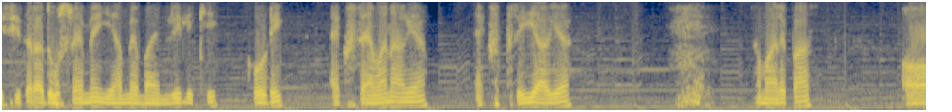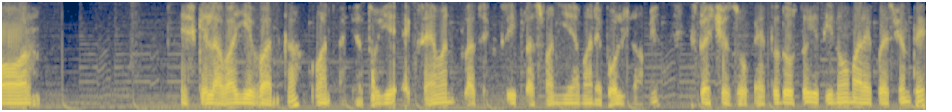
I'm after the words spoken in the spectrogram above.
इसी तरह दूसरे में ये हमने बाइनरी लिखी कोडिंग एक्स सेवन आ गया एक्स थ्री आ गया, हमारे पास, और इसके अलावा ये वन का वन आ गया तो ये x seven plus x three plus one ये हमारे पोलिनोमियल एक्सप्रेशन हो गए। तो दोस्तों, ये तीनों हमारे क्वेश्चन थे।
